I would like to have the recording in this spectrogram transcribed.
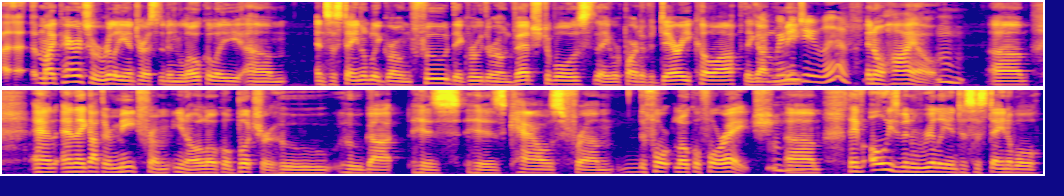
Uh, my parents were really interested in locally. Um, and sustainably grown food. They grew their own vegetables. They were part of a dairy co-op. They got And where meat did you live? in Ohio. Um, and and they got their meat from you know a local butcher who who got his his cows from the four, local 4-H. Um, they've always been really into sustainable,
